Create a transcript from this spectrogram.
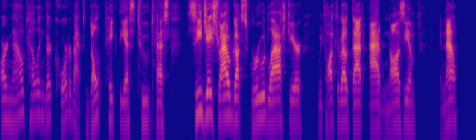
are now telling their quarterbacks don't take the S2 test. CJ Stroud got screwed last year. We talked about that ad nauseum. And now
